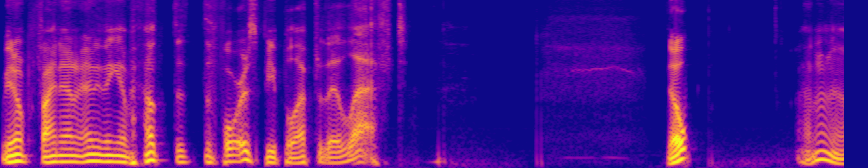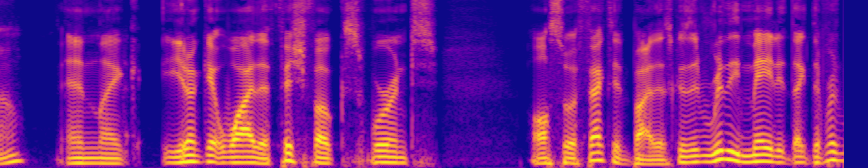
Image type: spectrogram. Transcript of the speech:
we don't find out anything about the, the forest people after they left. Nope. I don't know. and like you don't get why the fish folks weren't also affected by this because it really made it like the first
